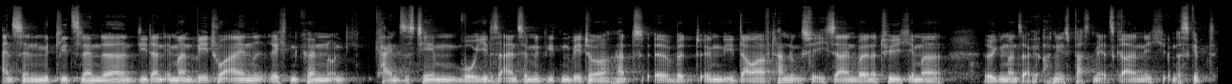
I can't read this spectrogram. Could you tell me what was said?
einzelnen Mitgliedsländer, die dann immer ein Veto einrichten können und kein System, wo jedes einzelne Mitglied ein Veto hat, äh, wird irgendwie dauerhaft handlungsfähig sein, weil natürlich immer irgendjemand sagt, ach nee, es passt mir jetzt gerade nicht. Und das gibt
